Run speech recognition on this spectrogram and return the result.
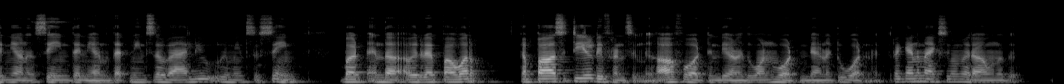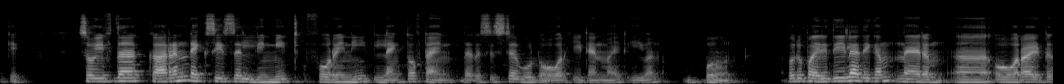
തന്നെയാണ് സെയിം തന്നെയാണ്. That means the value remains the same but എന്താ അവരുടെ പവർ കപ്പാസിറ്റിയിൽ ഡിഫറൻസ് ഉണ്ട്. ഹാഫ് വാട്ടിന്റെ ആണ് ഇത് വൺ വാട്ടിന്റെ ആണ് ടു വാട്ടിന്റെ ഇത്രയൊക്കെയാണ് മാക്സിമം വരാവുന്നത്. Okay so if the current exceeds a limit for any length of time the resistor would overheat and might even burn അപ്പോൾ ഒരു പരിധിയിലധികം നേരം ഓവറായിട്ട്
